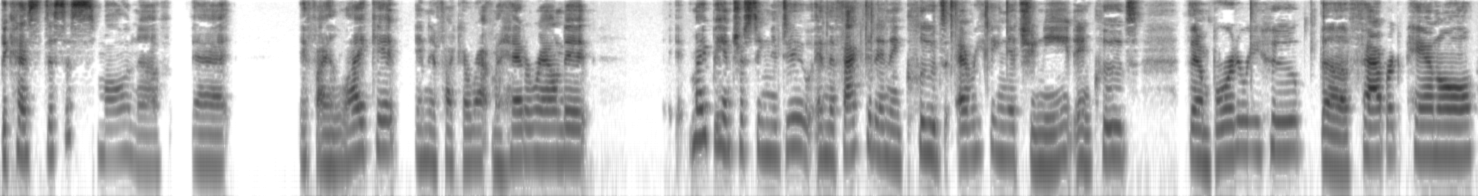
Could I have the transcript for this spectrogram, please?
because this is small enough that if I like it and if I can wrap my head around it, it might be interesting to do. And the fact that it includes everything that you need, includes the embroidery hoop, the fabric panel,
